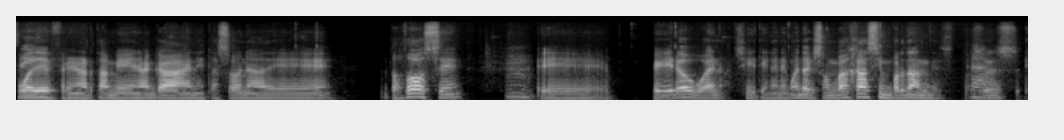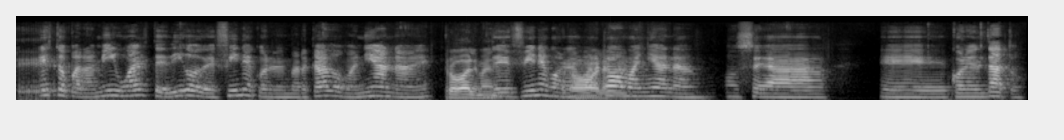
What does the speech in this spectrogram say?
Puede frenar también acá en esta zona de 2.12. Mm. Eh, pero bueno, sí, tengan en cuenta que son bajas importantes. Eh, Esto para mí igual te digo, define con el mercado mañana. ¿eh? Probablemente. Define con el mercado mañana. O sea, eh, con el dato.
